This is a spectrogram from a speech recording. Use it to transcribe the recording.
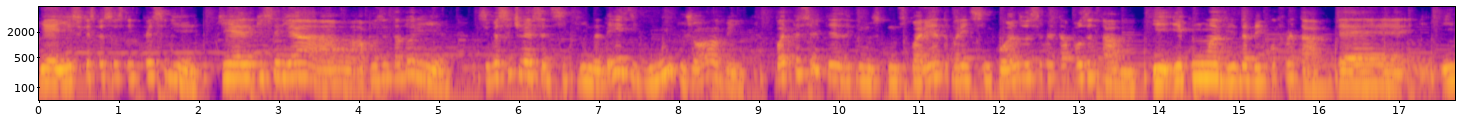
E é isso que as pessoas têm que perseguir, que é que seria a aposentadoria. Se você tiver essa disciplina desde muito jovem, pode ter certeza que uns, uns 40, 45 anos você vai estar aposentado e, e com uma vida bem confortável. É, e,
